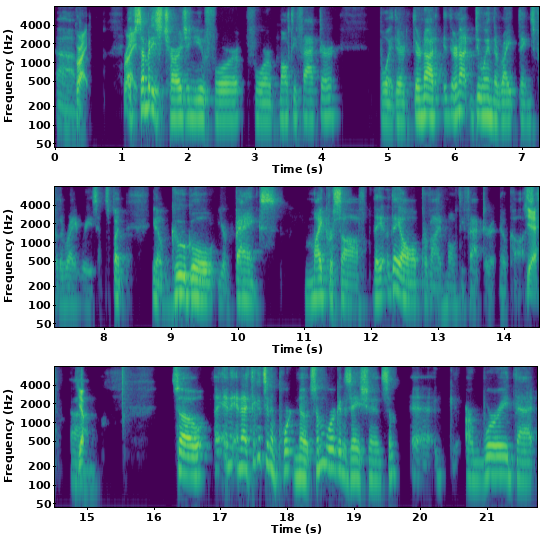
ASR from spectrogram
Um, right. Right. If somebody's charging you for for multi-factor, boy, they're they're not they're not doing the right things for the right reasons. But you know, Google, your banks, Microsoft, they they all provide multi-factor at no cost. Yeah. Yep. Um, so, and, and I think it's an important note. Some organizations some uh, are worried that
